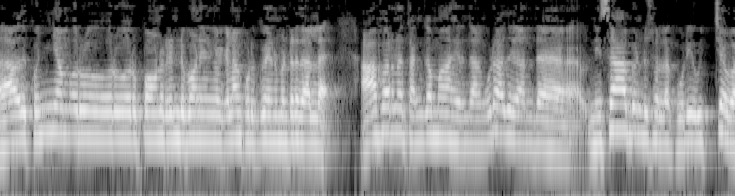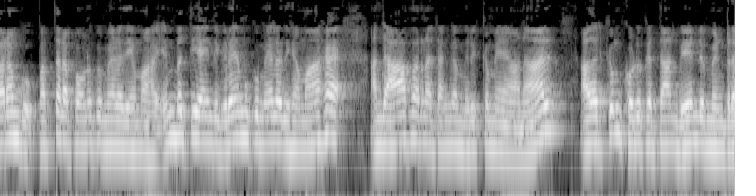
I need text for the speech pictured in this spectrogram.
அதாவது கொஞ்சம் ஒரு ஒரு ஒரு பவுன் ரெண்டு பவுன் எங்களுக்கெல்லாம் கொடுக்க வேண்டும் என்றது அல்ல. ஆபரண தங்கமாக இருந்தாலும் கூட அது அந்த நிசாப் என்று சொல்லக்கூடிய உச்ச வரம்பு பத்தரை பவுனுக்கு மேலதிகமாக எண்பத்தி ஐந்து கிராமுக்கு மேலதிகமாக அந்த ஆபரண தங்கம் இருக்குமே ஆனால் அதற்கும் கொடுக்கத்தான் வேண்டும் என்ற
